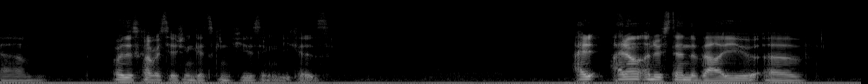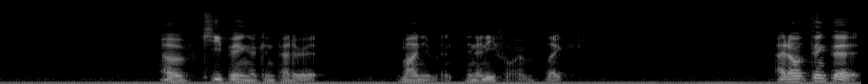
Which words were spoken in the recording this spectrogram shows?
um, or this conversation gets confusing because. I I don't understand the value of. Of keeping a Confederate monument in any form, like. I don't think that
